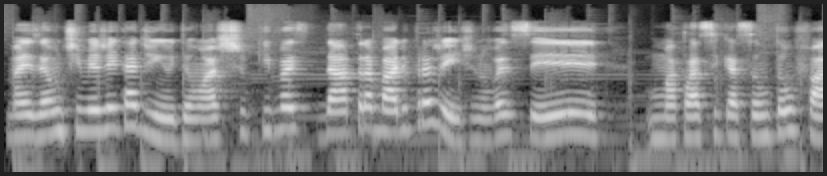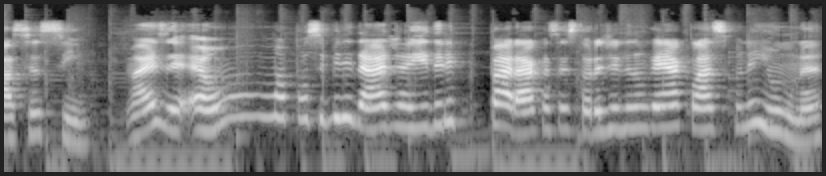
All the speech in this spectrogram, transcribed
mas é um time ajeitadinho. Então acho que vai dar trabalho pra gente. Não vai ser uma classificação tão fácil assim. Mas é, é um uma possibilidade aí dele parar com essa história de ele não ganhar clássico nenhum, né?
